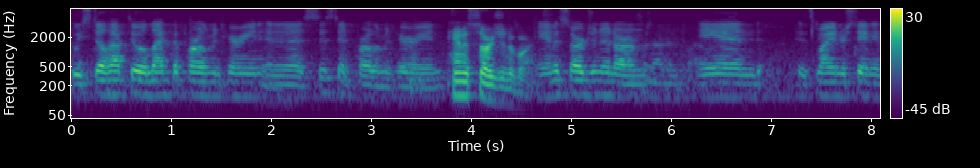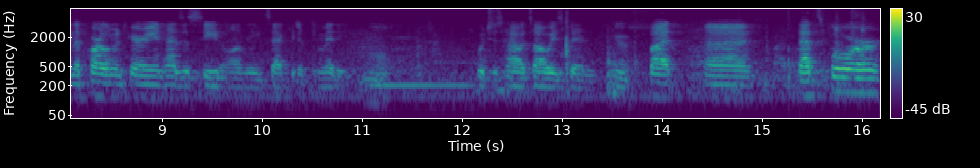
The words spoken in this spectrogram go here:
we still have to elect a parliamentarian and an assistant parliamentarian, And a sergeant of arms. and a sergeant at arms, not in the file. and it's my understanding the parliamentarian has a seat on the executive committee, which is how it's always been. Yes. But, uh, that's for,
